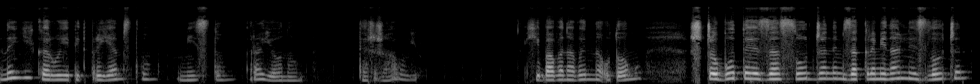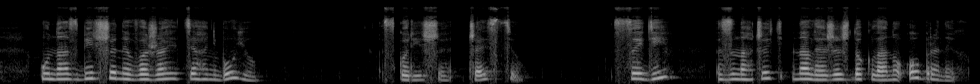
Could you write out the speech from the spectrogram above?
нині керує підприємством, містом, районом, державою? Хіба вона винна у тому, що бути засудженим за кримінальний злочин у нас більше не вважається ганьбою? Скоріше, честю. Сидів, значить, належиш до клану обраних.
